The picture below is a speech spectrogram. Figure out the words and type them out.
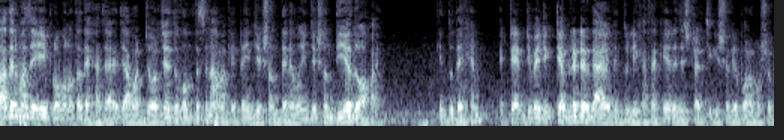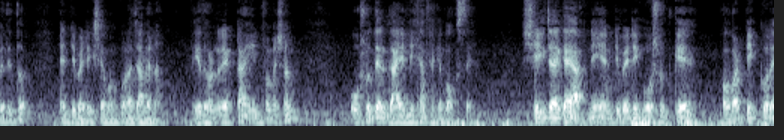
তাদের মাঝে এই প্রবণতা দেখা যায় যে আমার জ্বর যেহেতু কমতেছে না, আমাকে একটা ইঞ্জেকশন দেন এবং ইঞ্জেকশন দিয়ে দেওয়া হয়। কিন্তু দেখেন, একটা অ্যান্টিবায়োটিক ট্যাবলেটের গায়েও কিন্তু লেখা থাকে, রেজিস্টার্ড চিকিৎসকের পরামর্শ ব্যতীত অ্যান্টিবায়োটিক সেবন করা যাবে না। এই ধরনের একটা ইনফরমেশন ওষুধের গায়ে লেখা থাকে বক্সে সেই জায়গায় আপনি অ্যান্টিবায়োটিক ওষুধকে ওভারটেক করে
